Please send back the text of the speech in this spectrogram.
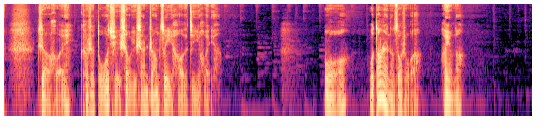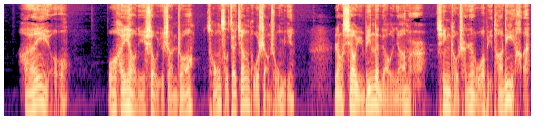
这回可是夺取兽羽山庄最好的机会呀！我，我当然能做主啊！还有呢？还有，我还要你兽羽山庄从此在江湖上出名，让肖雨斌那老娘们儿亲口承认我比他厉害。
